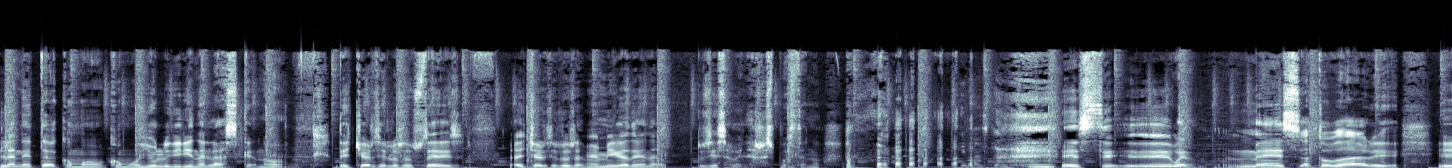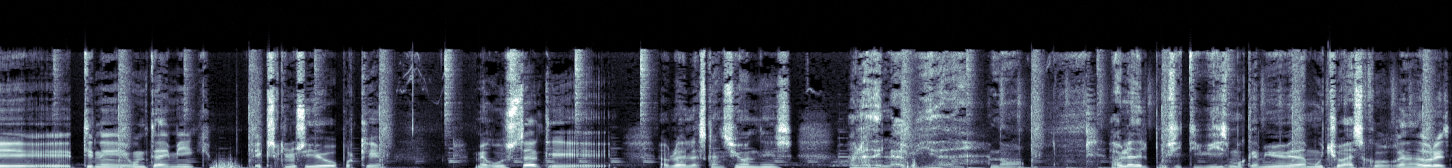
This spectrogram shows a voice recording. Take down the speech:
La neta, como, como yo le diría en Alaska, ¿no? De echárselos a ustedes, a echárselos a mi amiga Adriana, pues ya saben la respuesta, ¿no? ¿Qué más? ¿Qué más? Este, eh, bueno, es a todo dar, eh, eh, tiene un timing exclusivo porque me gusta que habla de las canciones, habla de la vida, ¿no? Habla del positivismo que a mí me da mucho asco, ganadores.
